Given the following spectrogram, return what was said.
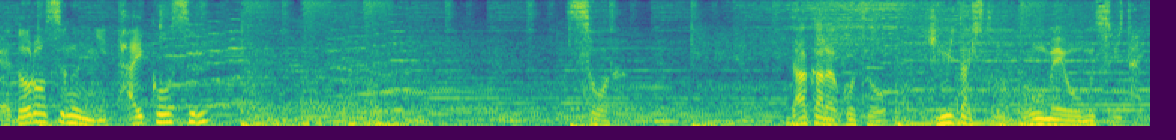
レドロス軍に対抗する？そうだ。だからこそ君たちとの同盟を結びたい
